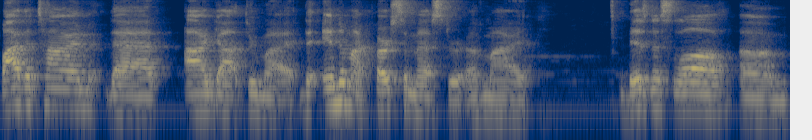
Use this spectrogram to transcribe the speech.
by the time that I got through my the end of my first semester of my business law, um,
